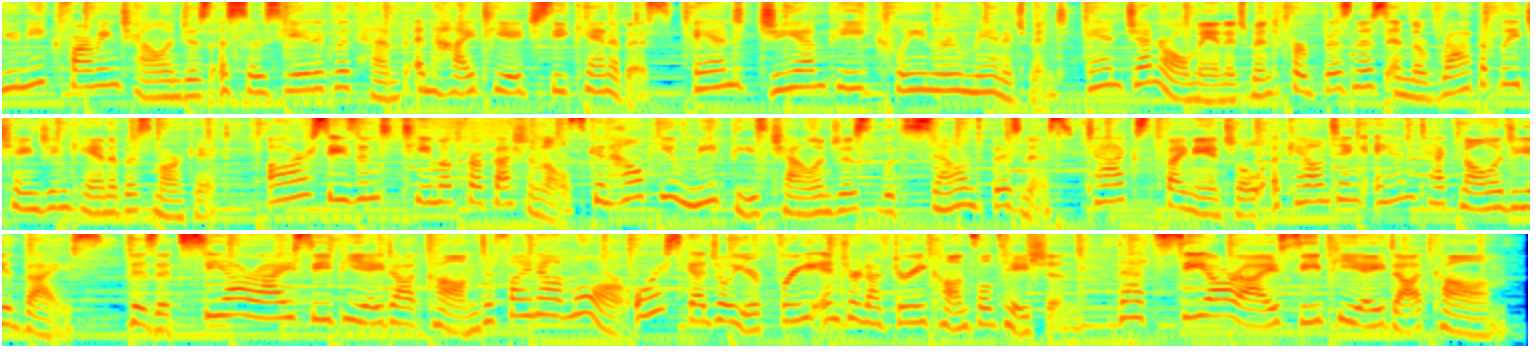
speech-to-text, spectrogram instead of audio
unique farming challenges associated with hemp and high THC cannabis, and GMP clean room management and general management for business in the rapidly changing cannabis market. Our seasoned team of professionals can help you meet these challenges with sound business, tax, financial, accounting, and technology advice. Visit CRICPA.com to find out more or schedule your free introductory consultation. That's CRICPA.com.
